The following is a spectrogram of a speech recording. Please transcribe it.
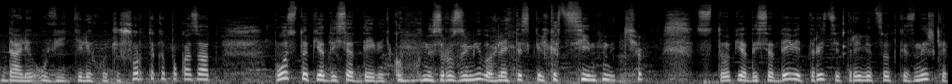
Далі у відділі хочу шортики показати. По 159, кому не зрозуміло, гляньте скільки цінників. 159, 33% знижки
